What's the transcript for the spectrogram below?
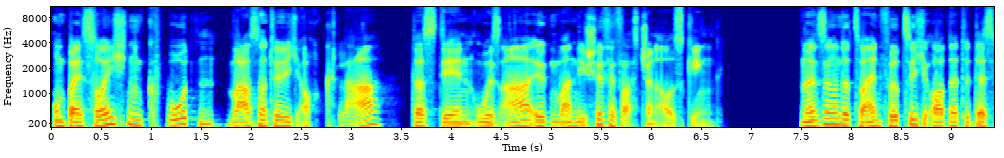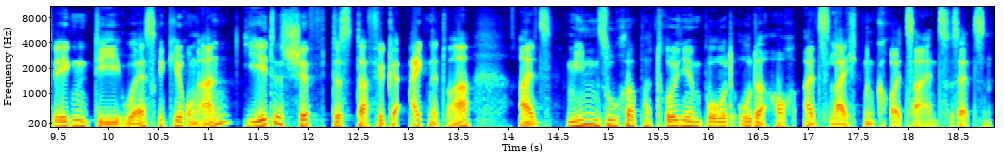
Und bei solchen Quoten war es natürlich auch klar, dass den USA irgendwann die Schiffe fast schon ausgingen. 1942 ordnete deswegen die US-Regierung an, jedes Schiff, das dafür geeignet war, als Minensucher, Patrouillenboot oder auch als leichten Kreuzer einzusetzen.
